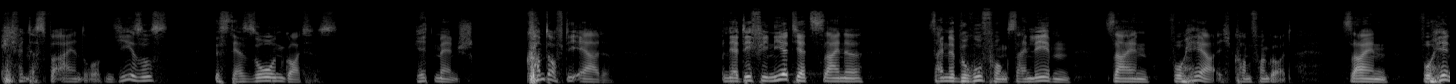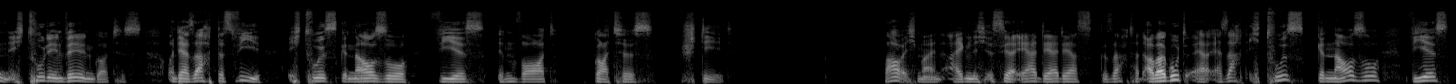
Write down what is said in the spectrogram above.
Ich finde das beeindruckend. Jesus ist der Sohn Gottes, wird Mensch, kommt auf die Erde. Und er definiert jetzt seine, seine Berufung, sein Leben, sein Woher, ich komme von Gott, sein Wohin, ich tue den Willen Gottes. Und er sagt das Wie, ich tue es genauso, wie es im Wort Gottes steht. Wow, ich meine, eigentlich ist ja er der, der es gesagt hat. Aber gut, er, er sagt, ich tue es genauso, wie es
